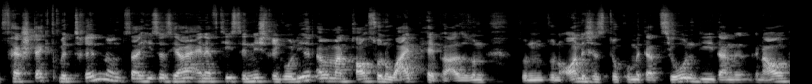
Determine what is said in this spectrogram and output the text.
versteckt mit drin. Und da hieß es ja, NFTs sind nicht reguliert, aber man braucht so ein White Paper, also so ein, so ein, so ein ordentliches Dokumentation, die dann genau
